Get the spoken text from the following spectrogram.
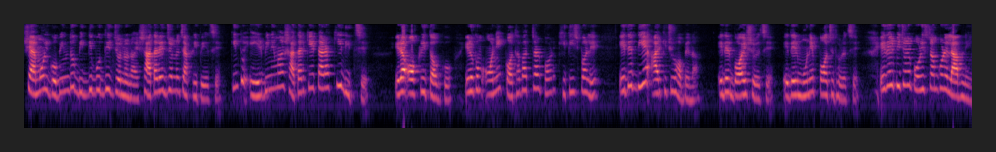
শ্যামল গোবিন্দ বিদ্যিবুদ্ধির জন্য নয়, সাঁতারের জন্য চাকরি পেয়েছে। কিন্তু এর বিনিময়ে সাঁতারকে তারা কি দিচ্ছে? এরা অকৃতজ্ঞ। এরকম অনেক কথাবার্তার পর ক্ষিতীশ বলে, এদের দিয়ে আর কিছু হবে না। এদের বয়স হয়েছে, এদের মনে পচ ধরেছে, এদের পিছনে পরিশ্রম করে লাভ নেই।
